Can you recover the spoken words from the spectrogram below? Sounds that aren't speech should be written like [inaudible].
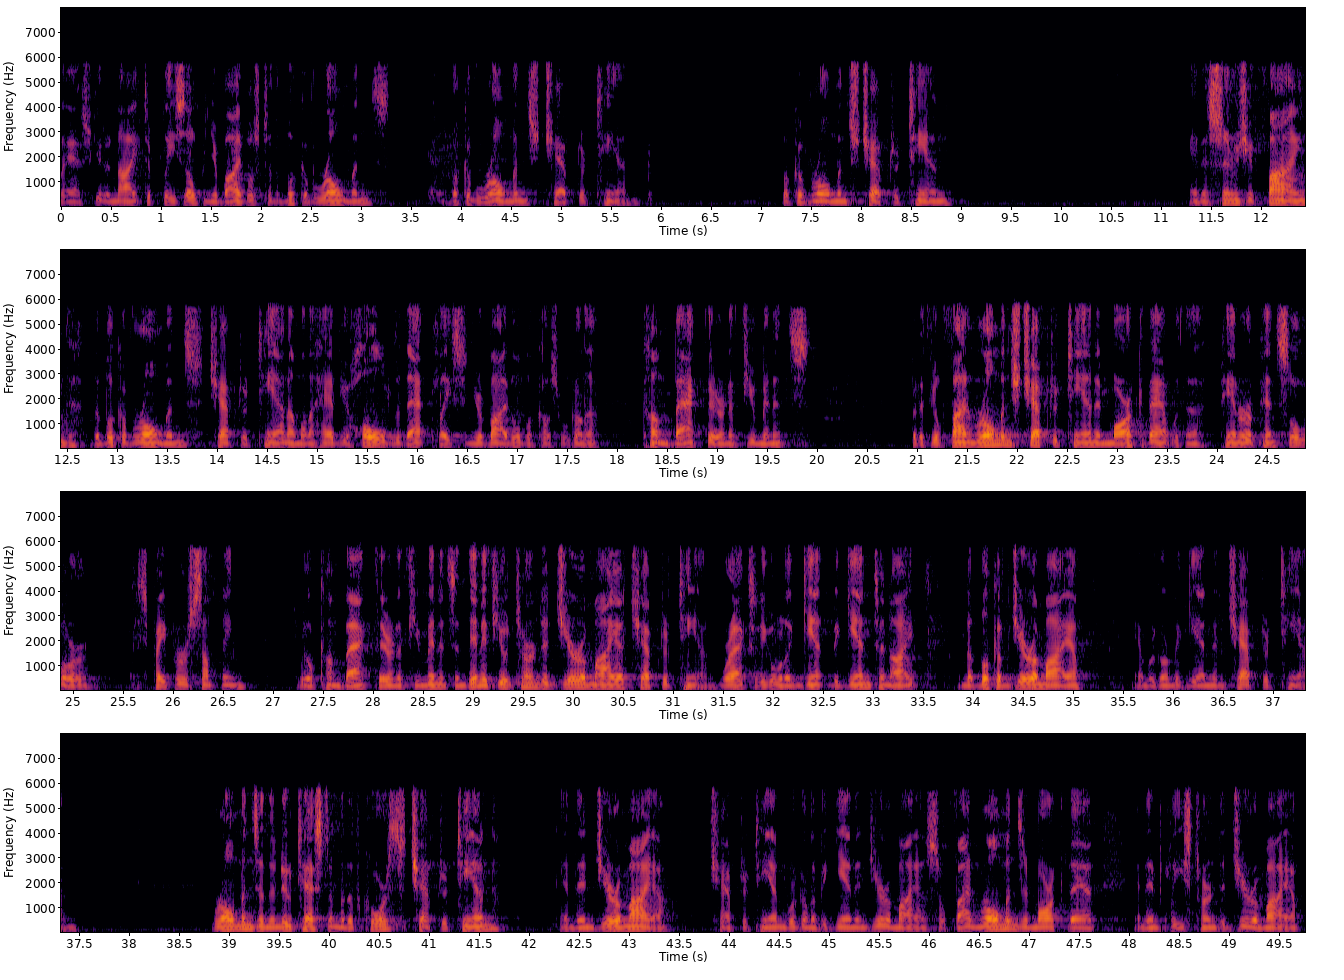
want to ask you tonight to please open your Bibles to the book of Romans, book of Romans, chapter 10. Book of Romans, chapter 10. And as soon as you find the book of Romans, chapter 10, I'm going to have you hold that place in your Bible because we're going to come back there in a few minutes. But if you'll find Romans chapter 10 and mark that with a pen or a pencil or a piece of paper or something, We'll come back there in a few minutes. And then if you turn to Jeremiah chapter 10, we're actually going to begin tonight in the book of Jeremiah, and we're going to begin in chapter 10. Romans in the New Testament, of course, chapter 10, and then Jeremiah chapter 10. We're going to begin in Jeremiah. So find Romans and mark that, and then please turn to Jeremiah.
